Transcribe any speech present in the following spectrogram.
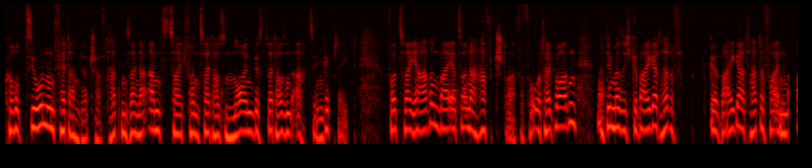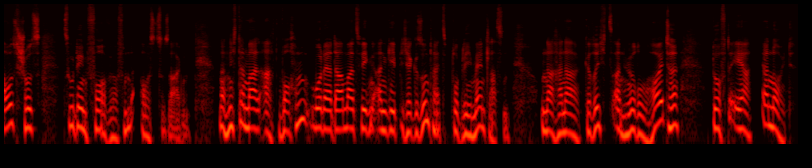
Korruption und Vetternwirtschaft hatten seine Amtszeit von 2009 bis 2018 geprägt. Vor zwei Jahren war er zu einer Haftstrafe verurteilt worden, nachdem er sich geweigert hatte, geweigert hatte, vor einem Ausschuss zu den Vorwürfen auszusagen. Nach nicht einmal acht Wochen wurde er damals wegen angeblicher Gesundheitsprobleme entlassen. Und nach einer Gerichtsanhörung heute durfte er erneut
